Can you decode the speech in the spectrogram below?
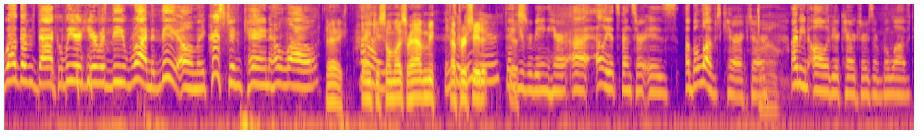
Welcome back. We are here with the one, the only Christian Kane. Hello. Hey, thank Hi. you so much for having me. Thanks I appreciate it. here. Thank you for being here. Uh, Elliot Spencer is a beloved character. Wow. I mean, all of your characters are beloved.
